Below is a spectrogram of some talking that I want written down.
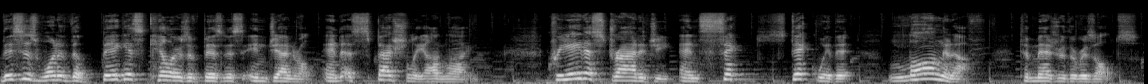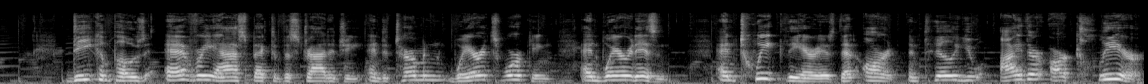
This is one of the biggest killers of business in general, and especially online. Create a strategy and stick with it long enough to measure the results. Decompose every aspect of the strategy and determine where it's working and where it isn't, and tweak the areas that aren't until you either are clear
